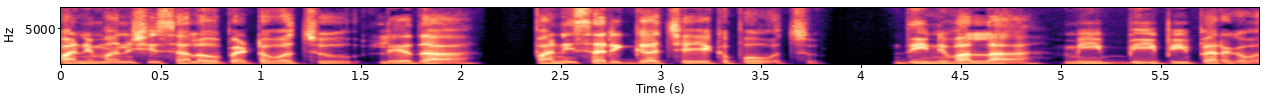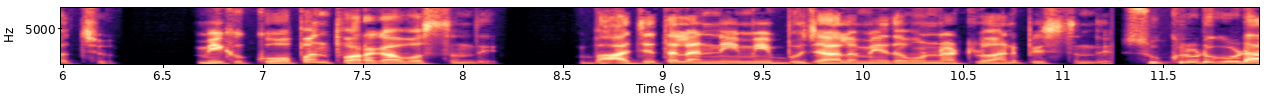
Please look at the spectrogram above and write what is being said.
పని మనిషి సెలవు పెట్టవచ్చు లేదా పని సరిగ్గా చేయకపోవచ్చు. దీనివల్ల మీ బీపీ పెరగవచ్చు. మీకు కోపం త్వరగా వస్తుంది. బాధ్యతలన్నీ మీ భుజాల మీద ఉన్నట్లు అనిపిస్తుంది. శుక్రుడు కూడా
